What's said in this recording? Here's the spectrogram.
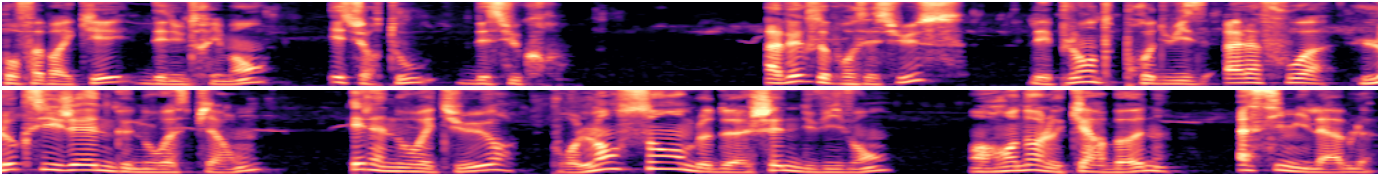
pour fabriquer des nutriments et surtout des sucres. Avec ce processus, les plantes produisent à la fois l'oxygène que nous respirons et la nourriture pour l'ensemble de la chaîne du vivant en rendant le carbone assimilable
